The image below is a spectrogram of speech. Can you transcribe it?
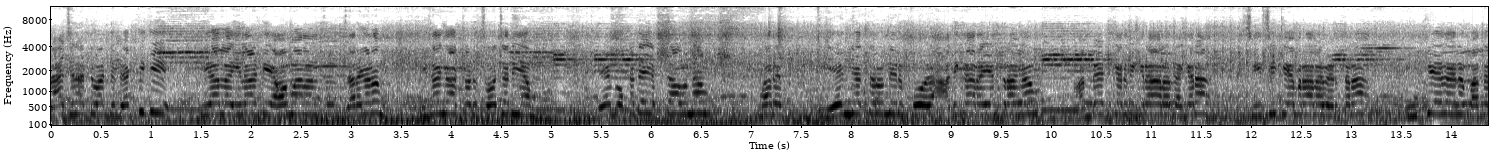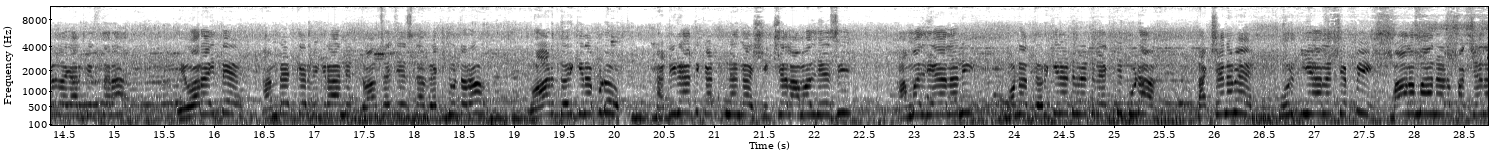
రాసినటువంటి వ్యక్తికి ఇవాళ ఇలాంటి అవమానం జరగడం నిజంగా అక్కడ శోచనీయం. మేము ఒకటే చెప్తా ఉన్నాం. మరి ఏం చేస్తారో మీరు అధికార యంత్రాంగం అంబేద్కర్ విగ్రహాల దగ్గర సీసీ కెమెరాలు పెడతారా? ఇంకేదైనా భద్రత కల్పిస్తారా? ఎవరైతే అంబేద్కర్ విగ్రహాన్ని ధ్వంసం చేసిన వ్యక్తి ఉంటారో వాడు దొరికినప్పుడు కఠినాతి కఠినంగా శిక్షలు అమలు చేసి అమలు చేయాలని మొన్న దొరికినటువంటి వ్యక్తి కూడా తక్షణమే ఉరి చెప్పి మాలమానాడు పక్షాన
